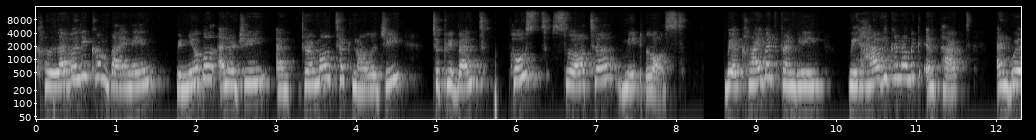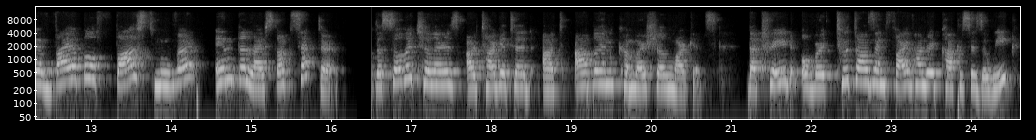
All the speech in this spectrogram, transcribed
cleverly combining renewable energy and thermal technology to prevent post slaughter meat loss. We are climate friendly, we have economic impact, and we're a viable fast mover in the livestock sector. The solar chillers are targeted at urban commercial markets that trade over 2,500 carcasses a week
